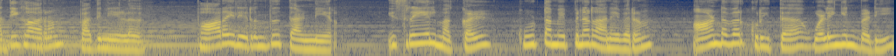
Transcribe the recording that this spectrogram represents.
அதிகாரம் பதினேழு. பாறையிலிருந்து தண்ணீர். இஸ்ரேல் மக்கள் கூட்டமைப்பினர் அனைவரும் ஆண்டவர் குறித்த ஒழுங்கின்படி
